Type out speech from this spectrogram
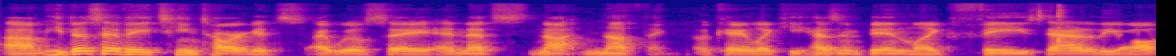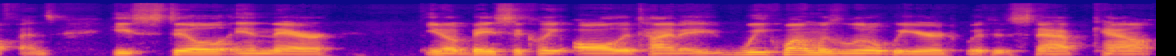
Um, he does have 18 targets, I will say, and that's not nothing. Okay, like he hasn't been like phased out of the offense. He's still in there, you know, basically all the time. Eh, week one was a little weird with his snap count.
